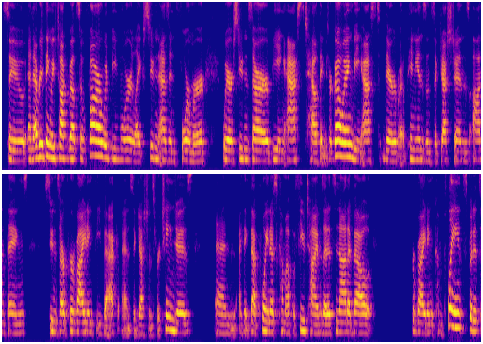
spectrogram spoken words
So, and everything we've talked about so far would be more like student as informer, where students are being asked how things are going, being asked their opinions and suggestions on things. Students are providing feedback and suggestions for changes. And I think that point has come up a few times that it's not about providing complaints, but it's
